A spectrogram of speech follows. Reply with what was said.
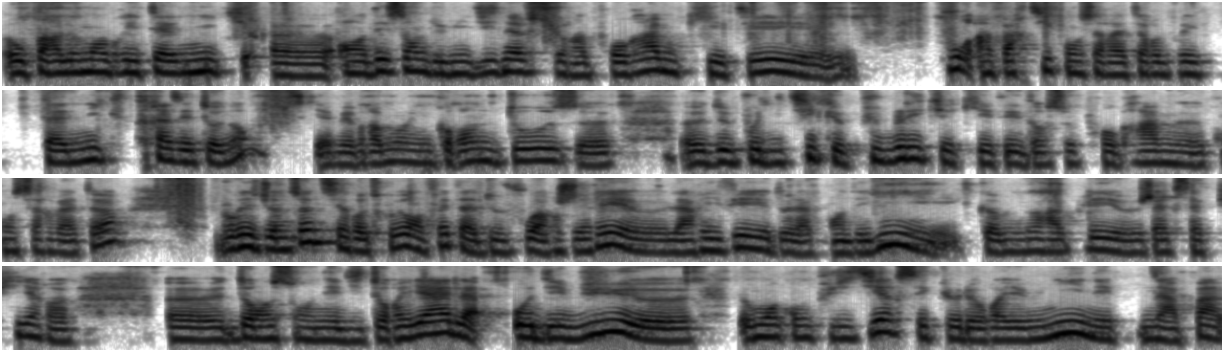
au Parlement britannique en décembre 2019 sur un programme qui était pour un parti conservateur britannique très étonnant, puisqu'il y avait vraiment une grande dose euh, de politique publique qui était dans ce programme euh, conservateur. Boris Johnson s'est retrouvé en fait à devoir gérer euh, l'arrivée de la pandémie. Et comme me rappelait Jacques Sapir dans son éditorial, au début, le moins qu'on puisse dire, c'est que le Royaume-Uni n'a pas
